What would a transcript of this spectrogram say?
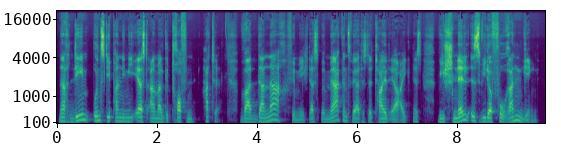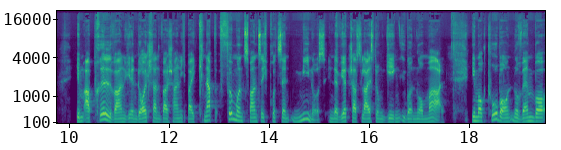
nachdem uns die Pandemie erst einmal getroffen hatte, war danach für mich das bemerkenswerteste Teilereignis, wie schnell es wieder voranging im April waren wir in Deutschland wahrscheinlich bei knapp 25 Prozent Minus in der Wirtschaftsleistung gegenüber normal. Im Oktober und November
